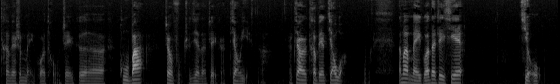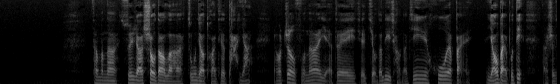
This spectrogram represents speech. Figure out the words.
特别是美国同这个古巴政府之间的这个交易啊，交特别交往。那么美国的这些酒，他们呢虽然受到了宗教团体的打压，然后政府呢也对这酒的立场呢几乎摆摇摆不定，但是。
